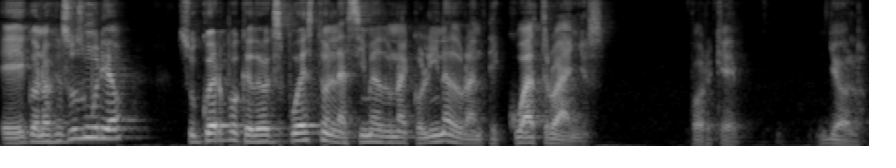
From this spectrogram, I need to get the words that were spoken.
Eh, cuando Jesús murió, su cuerpo quedó expuesto en la cima de una colina durante cuatro años. Porque YOLO.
